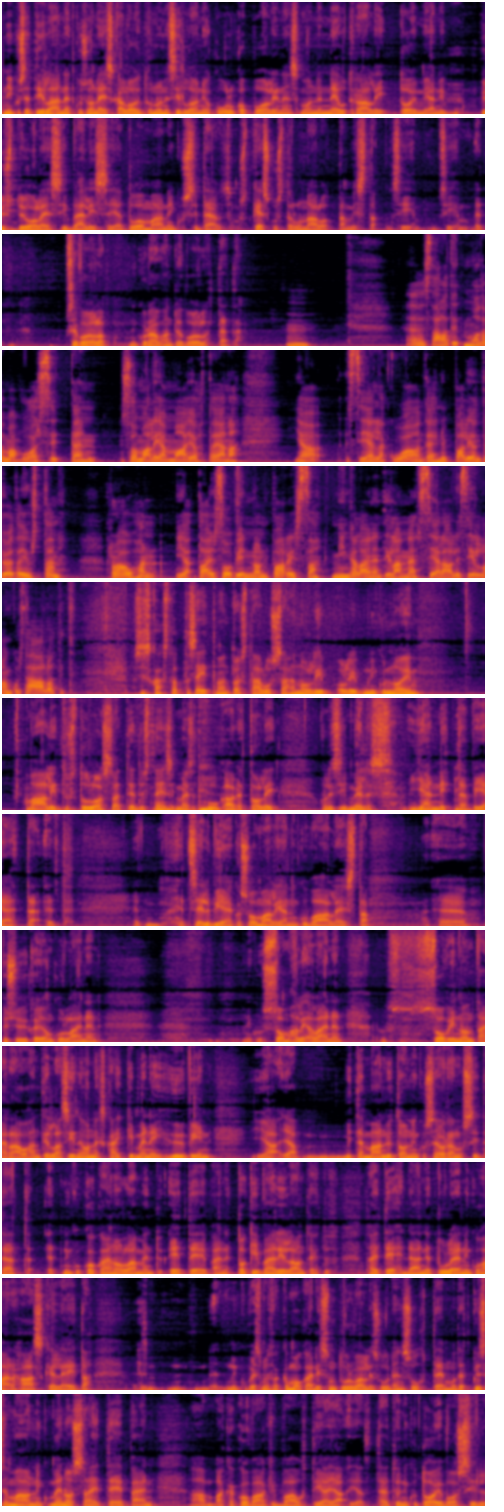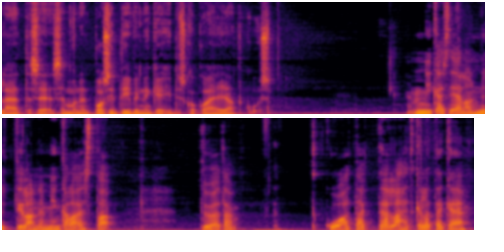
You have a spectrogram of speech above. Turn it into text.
niin kuin se tilanne, että kun se on eskaloitunut, niin silloin joku ulkopuolinen semmoinen neutraali toimija niin pystyy olemaan siinä välissä ja tuomaan niin kuin sitä keskustelun aloittamista siihen. siihen. Et se voi olla, niin kuin rauhantyö voi olla tätä. Hmm. Sä aloitit muutama vuosi sitten Somalian maajohtajana ja siellä kuva on tehnyt paljon työtä just tämän rauhan ja, tai sovinnon parissa. Minkälainen tilanne siellä oli silloin, kun sä aloitit? No siis 2017 alussahan oli, oli niin noin vaalitus tulossa. Että tietysti ensimmäiset kuukaudet oli, oli siinä mielessä jännittäviä, että, että, että, että selviääkö Somalia niin kuin vaaleista, pysyykö jonkunlainen niin kuin somalialainen sovinnon tai rauhantila. Siinä onneksi kaikki meni hyvin ja, ja mitä mä nyt on niin kuin seurannut sitä, että, että niin kuin koko ajan ollaan menty eteenpäin. Et toki välillä on tehty tai tehdään ja tulee niin kuin harha-askeleita, niin kuin esimerkiksi vaikka Mogadishun turvallisuuden suhteen, mutta että kyllä se maa on niin kuin menossa eteenpäin aika kovaakin vauhtia ja, ja täytyy niin kuin toivoa sillä, että se semmoinen positiivinen kehitys koko ajan jatkuisi. Mikä siellä on nyt tilanne? Minkälaista työtä KUA tällä hetkellä tekee?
